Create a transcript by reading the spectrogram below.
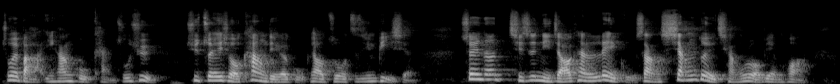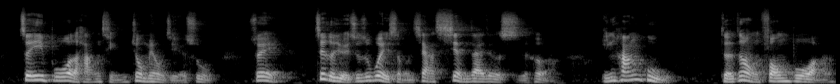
就会把银行股砍出去，去追求抗跌的股票做资金避险。所以呢，其实你只要看类股上相对强弱变化，这一波的行情就没有结束。所以这个也就是为什么像现在这个时刻啊，银行股的这种风波啊，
